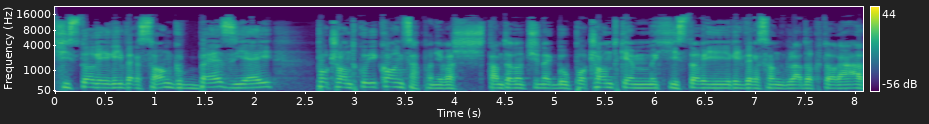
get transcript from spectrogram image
historię Riversong bez jej początku i końca, ponieważ tamten odcinek był początkiem historii Riversong dla doktora, a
